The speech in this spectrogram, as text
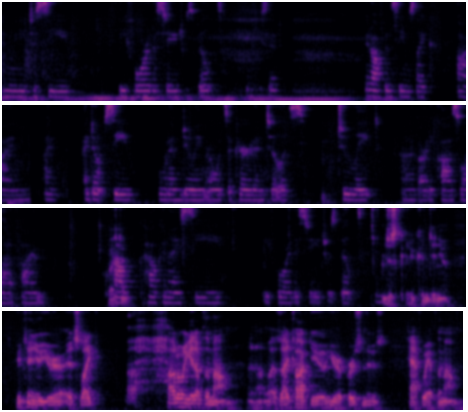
and we need to see before the stage was built, I think you said. It often seems like I'm, I, I don't see what I'm doing or what's occurred until it's too late. I've already caused a lot of harm. Question. How, how can I see before the stage was built? Just continue. Continue. You're. It's like, how do I get up the mountain? As I talk to you, you're a person who's halfway up the mountain,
